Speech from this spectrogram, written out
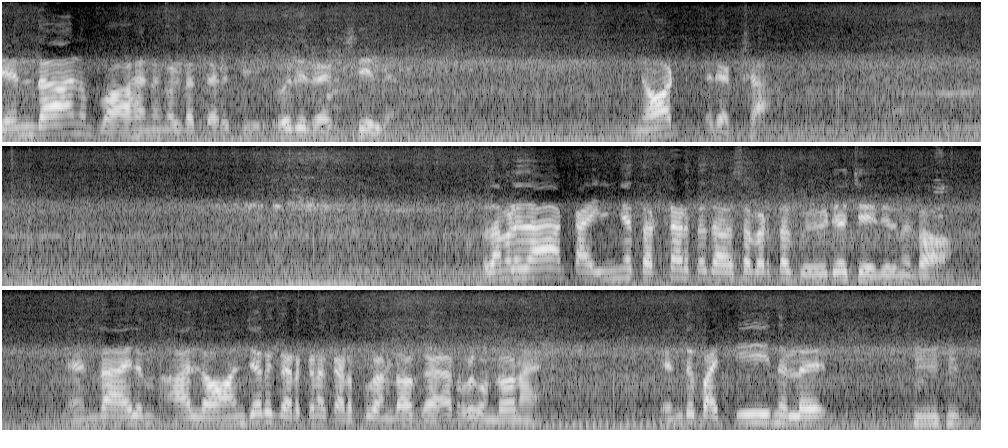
എന്താണ് വാഹനങ്ങളുടെ തിരക്ക് ഒരു രക്ഷയില്ല. നോട്ട് രക്ഷ. അപ്പോൾ നമ്മളിതാ കഴിഞ്ഞ തൊട്ടടുത്ത ദിവസം ഇവിടുത്തെ വീഡിയോ ചെയ്തിരുന്നു കേട്ടോ എന്തായാലും ആ ലോഞ്ചർ കിടക്കണ കിടപ്പ് കണ്ടോ ഗാഡർ കൊണ്ടോണേ. എന്ത് പറ്റി എന്നുള്ളത്?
